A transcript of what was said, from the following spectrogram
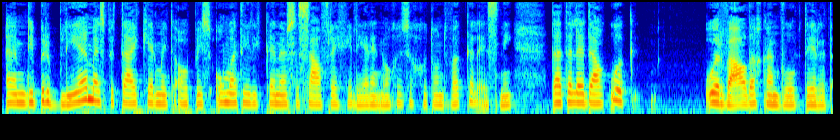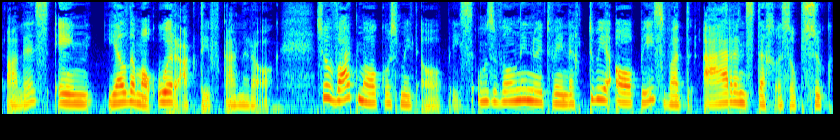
Ehm um, die probleem is baie keer met apies omdat hierdie kinders se selfregulering nog nie so goed ontwikkel is nie, dat hulle dalk ook oorweldig kan word deur dit alles en heeltemal ooraktief kan raak. So wat maak ons met apies? Ons wil nie noodwendig twee apies wat ernstig is op soek.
